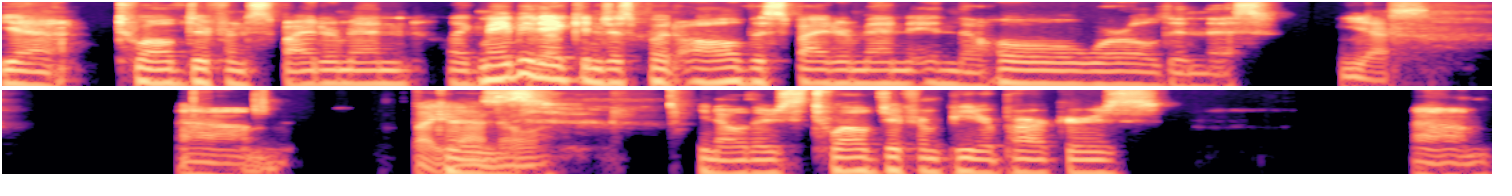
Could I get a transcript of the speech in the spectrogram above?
yeah, 12 different Spider Men. Like maybe Yeah. they can just put all the Spider Men in the whole world in this. Yes. Um, But yeah, no. you know there's 12 different peter parkers um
